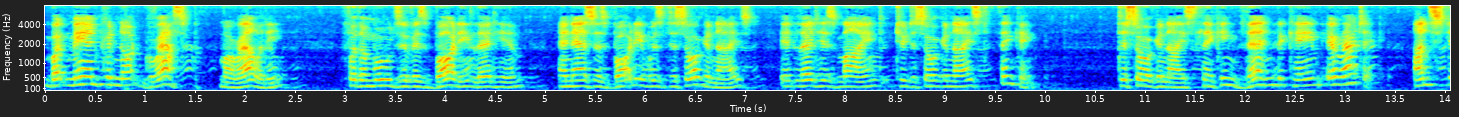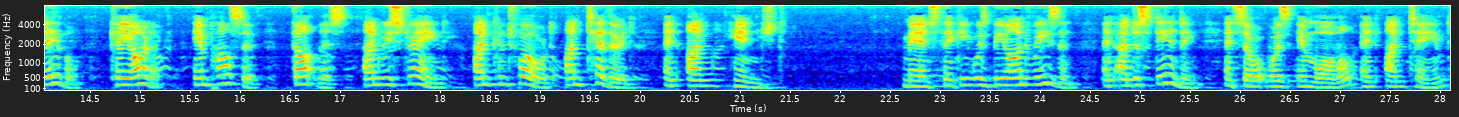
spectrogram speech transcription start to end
But man could not grasp morality, for the moods of his body led him, and as his body was disorganized, it led his mind to disorganized thinking. Disorganized thinking then became erratic, unstable, chaotic, impulsive, thoughtless, unrestrained, uncontrolled, untethered, and unhinged. Man's thinking was beyond reason and understanding, and so it was immoral and untamed,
